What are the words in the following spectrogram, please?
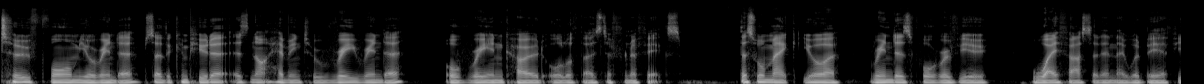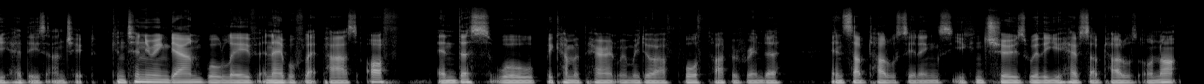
to form your render. So the computer is not having to re render or re encode all of those different effects. This will make your renders for review way faster than they would be if you had these unchecked. Continuing down, we'll leave enable flat pass off, and this will become apparent when we do our fourth type of render and subtitle settings. You can choose whether you have subtitles or not.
